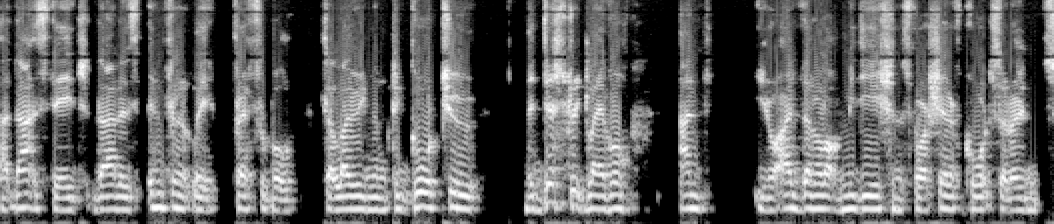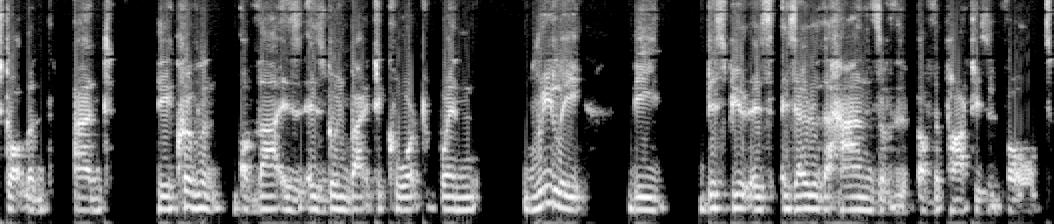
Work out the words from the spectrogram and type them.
at that stage, that is infinitely preferable to allowing them to go to the district level and you know, I've done a lot of mediations for sheriff courts around Scotland, and the equivalent of that is, is going back to court when really the dispute is, is out of the hands of the of the parties involved.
